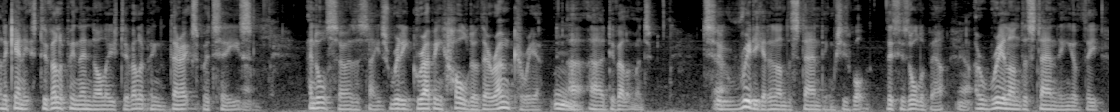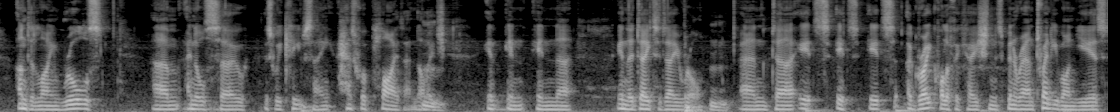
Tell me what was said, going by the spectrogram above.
and again, it's developing their knowledge, developing their expertise, and also, as I say, it's really grabbing hold of their own career Mm. uh, uh, development to really get an understanding, which is what this is all about. Yeah. A real understanding of the underlying rules, um, and also, as we keep saying, how to apply that knowledge in in in. Uh, in the day-to-day role, and uh, it's it's it's a great qualification. It's been around 21 years,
